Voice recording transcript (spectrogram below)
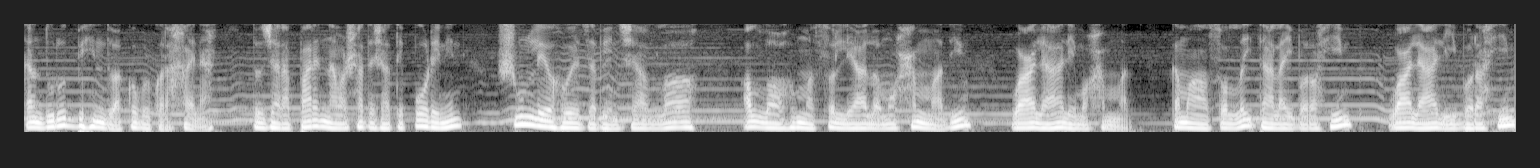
কারণ দুরুদবিহীন দোয়া কবুল করা হয় না। তো যারা পারেন না, আমার সাথে সাথে পড়ে নিন, শুনলেও হয়ে যাবে ইনশাআল্লাহ। আল্লাহুম্মা সাল্লি আলা মুহাম্মাদি ওয়া আলা মুহাম্মদ, কামা সাল্লাইতা আলা ইব্রাহিম। ওয়া আলী ইব্রাহিম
